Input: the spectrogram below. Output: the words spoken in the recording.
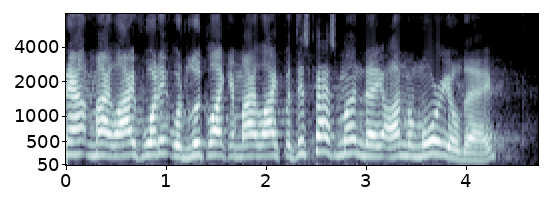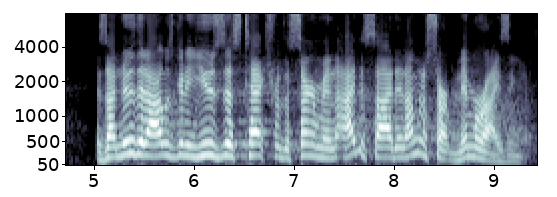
out in my life, what it would look like in my life. But this past Monday on Memorial Day, as I knew that I was going to use this text for the sermon, I decided I'm going to start memorizing it.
